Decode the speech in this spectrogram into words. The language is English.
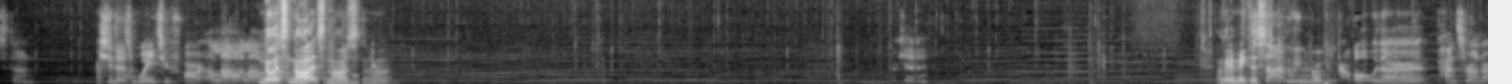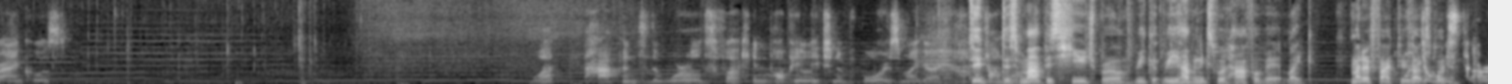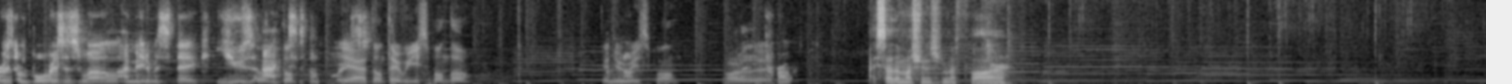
stone. Actually, that's way too far. Allow, allow. No, it's not. It's not. It's not. Okay. I'm gonna make This this. time we won't be caught with our pants around our ankles. What happened to the world's fucking population of boars, my guy? Dude, this one. map is huge, bro. We we haven't explored half of it. Like, matter of fact, we've not don't explored. waste arrows on boars as well. I made a mistake. Use Don't- axes on boars. Yeah, don't they respawn though? They I'm do not- respawn? Or the... I saw the mushrooms from afar.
